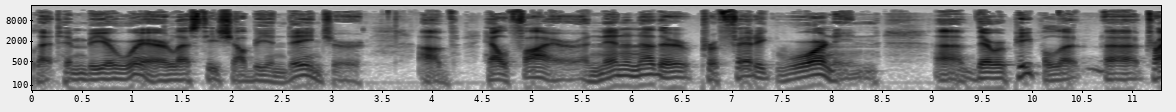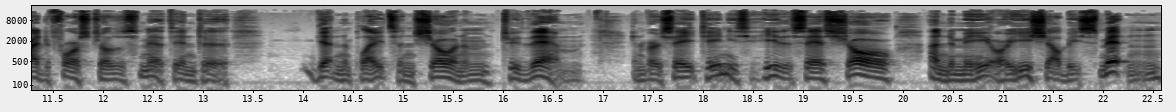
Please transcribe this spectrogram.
let him be aware lest he shall be in danger of hellfire. And then another prophetic warning. Uh, there were people that uh, tried to force Joseph Smith into getting the plates and showing them to them. In verse 18, he, that saith, Show unto me, or ye shall be smitten,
